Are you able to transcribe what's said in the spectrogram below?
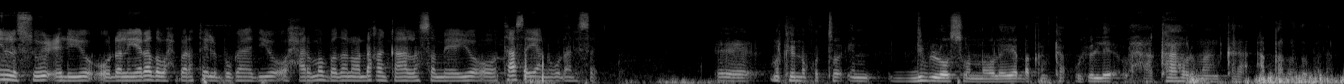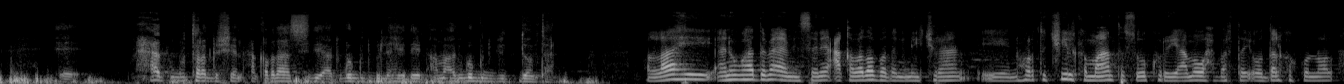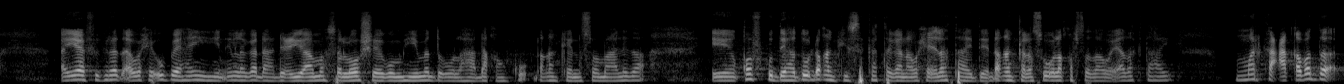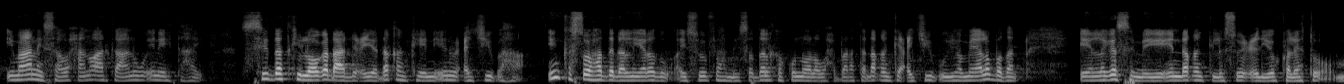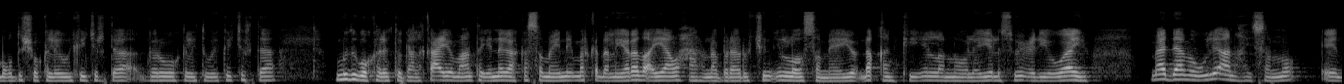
in la soo celiyo oo dhallinyarada waxbaratay la bogaadiyo oo xarumo badan oo dhaqankaa la sameeyo oo taas ayaa nagu dhalisay. Markay noqoto in dib loo soo nooleeyo dhaqanka wuxuu le waxaa kaa hor imaan kara caqabado badan maxaad ugu talagasheen caqabadahaas sidii aada uga gudbi lahaydeen ama aada uga gudbi doontaan? Wallaahi anigu hadda ma aaminsanay caqabado badan inay jiraan. Horta jiilka maanta soo koraya ama waxbartay oo dalka ku nool ayaa fikrad ah waxay u baahan yihiin in laga dhaadhiciyo amase loo sheego muhiimada uu lahaa dhaqanku dhaqankeena soomaalida. Qofku dee hadduu dhaqankiisa ka tagana waxay ila tahay dee dhaqan kale suu ula qabsadaa way adag tahay marka caqabada imaanaysa waxaan u arkaa anigu inay tahay si dadkii looga dhaadhiciyo dhaqankeeni inuu cajiib ahaa. Inkastoo hadda dhallinyaradu ay soo fahmayso dalka ku noola waxbarata dhaqanka cajiib uu yahay meelo badan laga sameeyey in dhaqankii la soo celiyo kaleeto muqdisho kale way ka jirtaa garowo kaleeto way ka jirtaa mudugoo kaleeto gaalkacyo maanta inagaa ka sameynay marka dhallinyarada ayaan waxaan rabnaa baraarujin in loo sameeyo dhaqankii in la nooleeyo la soo celiyo waayo maadaama weli aan haysano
